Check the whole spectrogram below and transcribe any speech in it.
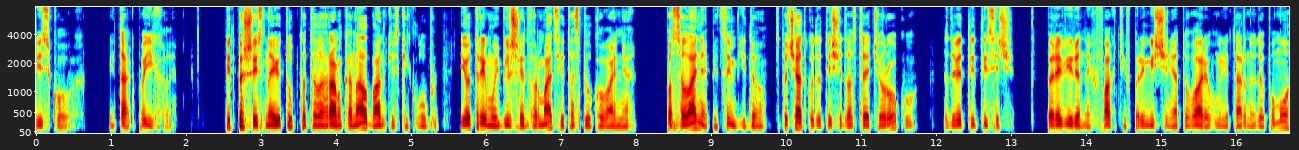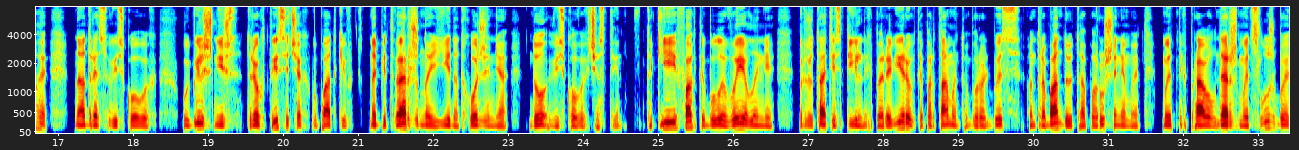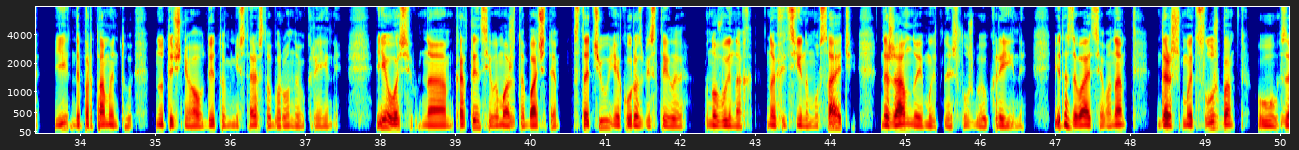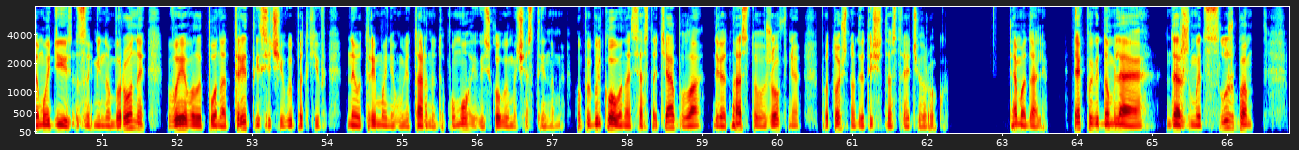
військових. І так, поїхали. Підпишись на YouTube та телеграм-канал Банківський клуб і отримуй більше інформації та спілкування. Посилання під цим відео. З початку 2023 року з 9 тисяч перевірених фактів переміщення товарів гуманітарної допомоги на адресу військових у більш ніж трьох тисячах випадків не підтверджено її надходження до військових частин. Такі факти були виявлені в результаті спільних перевірок Департаменту боротьби з контрабандою та порушеннями митних правил Держмитслужби і Департаменту внутрішнього аудиту Міністерства оборони України. І ось на картинці ви можете бачити статтю, яку розмістили в новинах на офіційному сайті Державної митної служби України. І називається вона Держмитслужба у взаємодії з Міноборони виявили понад 3 тисячі випадків неотримання гуманітарної допомоги військовими частинами. Опублікована ця стаття була 19 жовтня поточного 2023 року. Йдемо далі. Як повідомляє Держмитслужба,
